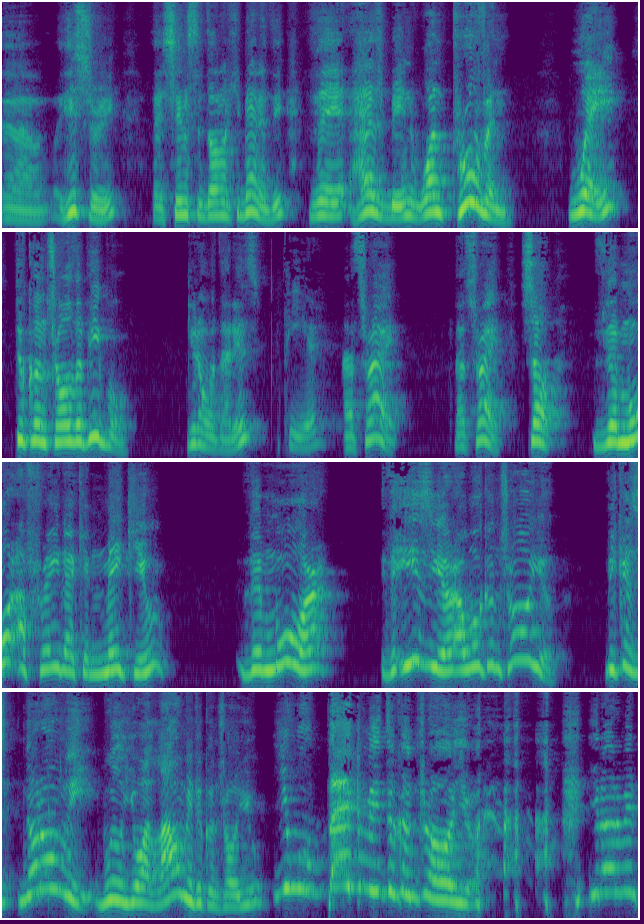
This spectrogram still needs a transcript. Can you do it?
uh, history, uh, since the dawn of humanity, there has been one proven way to control the people. You know what that is? Fear. That's right. That's right. So the more afraid I can make you, the more, the easier I will control you. Because not only will you allow me to control you, you will beg me to control you. you know what I mean?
